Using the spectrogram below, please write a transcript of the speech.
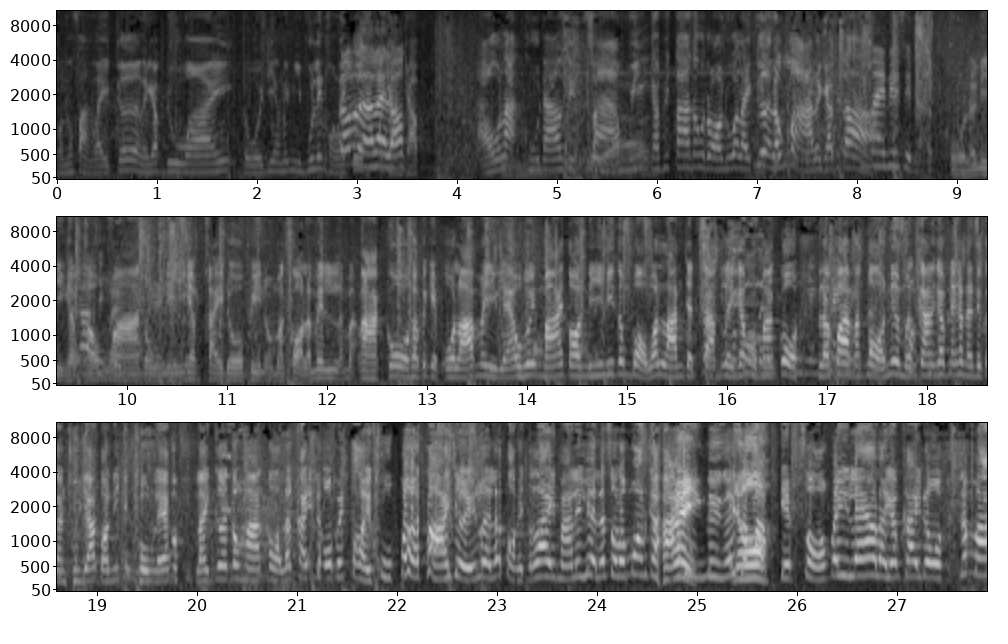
ของทางฝั่งไลเกอร์นะครับดูไว้ โดยที่ยังไม่มีผู้เล่นของไลเกอร์ต้องเหลืออะไรหรอครับเอาล่ะคูลดาวน์13 วิครับพี่ต้าต้องรอดูว่าไลเกอร์แล้วมาเลยครับพี่ต้า ไม่พี่สิบ โอ้แล้วนี่ครับเข้ามาตรงนี้ครับไคโดปีนออกมาก่อนแล้วเป็นมาโก้ครับไปเก็บโอลาฟมาอีกแล้วเฮ้ยไม้ตอนนี้นี่ต้องบอกว่าลันจัดๆเลยครับของมาโก้แล้วฟาดมาต่อเนื่องเหมือนกันครับในขณะเดียวกันชูยะตอนนี้เก็บธงแล้วไลเกอร์ต้องมาต่อแล้วไคโดไปต่อยคูเปอร์ตายเฉยเลยแล้วต่อยไล่มาเรื่อยๆแล้วโซโลมอนก็หายไปอีกหนึ่งไอ้ยไคสโดลับเก็บสองไปแล้วเลยครับไคโดแล้วมา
